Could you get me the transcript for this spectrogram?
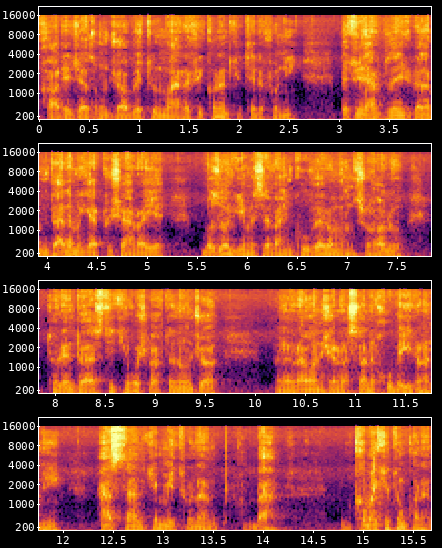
خارج از اونجا بهتون معرفی کنند که تلفنی بتونید حرف بزنید. بعدم اگر تو شهرهای بزرگی مثل ونکوور و مونترال و تورنتو هستید که خوشبختانه اونجا روانشناسان خوب ایرانی هستند که می‌تونن به کمکتون کنن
